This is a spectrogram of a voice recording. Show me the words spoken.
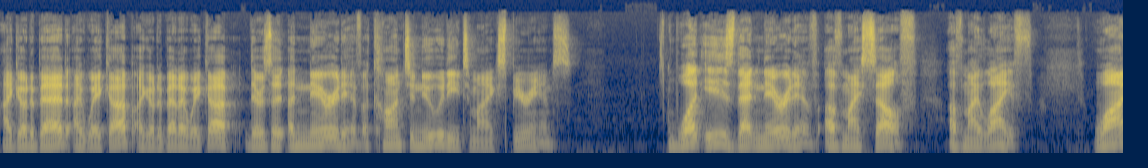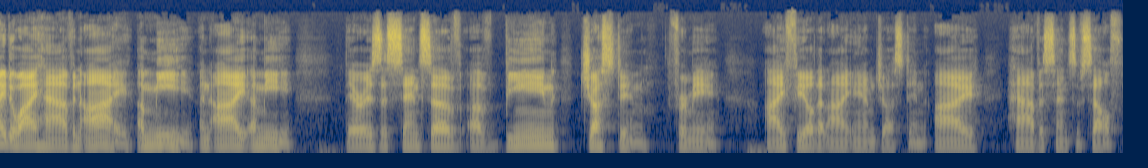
I go to bed, I wake up, I go to bed, I wake up. There's a, a narrative, a continuity to my experience. What is that narrative of myself, of my life? Why do I have an I, a me, an I, a me? There is a sense of, of being Justin for me. I feel that I am Justin. I have a sense of self.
